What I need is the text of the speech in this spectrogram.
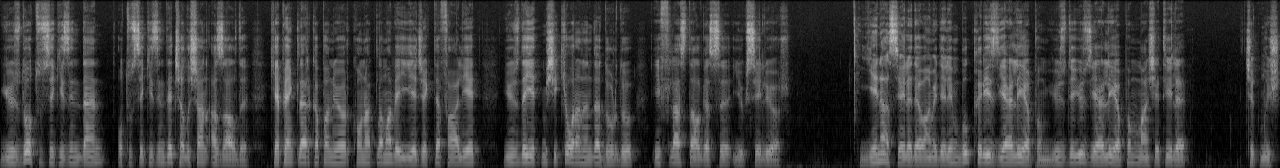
%38'inden 38'inde çalışan azaldı. Kepenkler kapanıyor, konaklama ve yiyecekte faaliyet %72 oranında durdu. İflas dalgası yükseliyor. Yeni Asya ile devam edelim. Bu kriz yerli yapım, %100 yerli yapım manşetiyle çıkmış.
